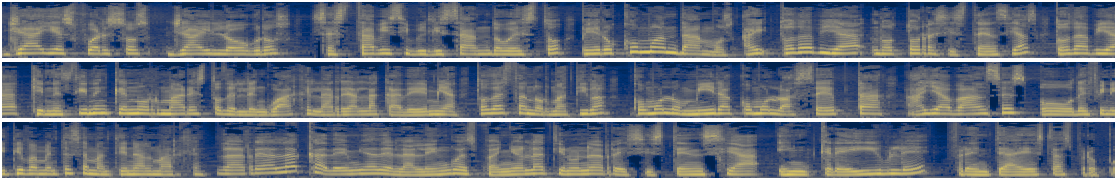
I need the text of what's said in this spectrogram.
ya hay esfuerzos, ya hay logros, se está visibilizando esto, pero ¿cómo andamos? Hay todavía noto resistencias, todavía quienes tienen que normar esto del lenguaje, la Real Academia, toda esta normativa, ¿cómo lo mira, cómo lo acepta? ¿Hay avances o definitivamente se mantiene al margen? La Real Academia de la Lengua Española tiene una resistencia increíble frente a estas propuestas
